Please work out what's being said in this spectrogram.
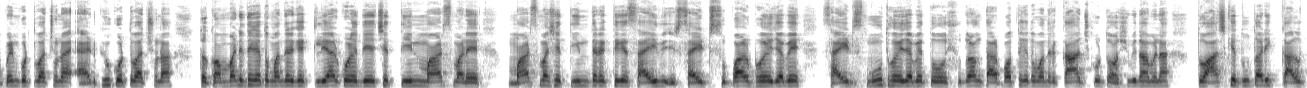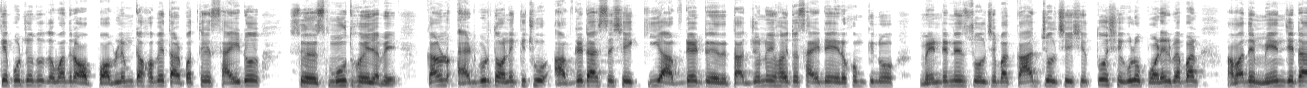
ওপেন করতে পারছ না অ্যাড ভিউ করতে পারছ না, তো কোম্পানি থেকে তোমাদেরকে ক্লিয়ার করে দিয়েছে তিন মার্চ মানে মার্চ মাসের তিন তারিখ থেকে সাইট সাইট সুপার হয়ে যাবে সাইট স্মুথ হয়ে যাবে, তো সুতরাং তারপর থেকে তোমাদের কাজ করতে অসুবিধা হবে না। তো আজকে দু তারিখ, কালকে পর্যন্ত তোমাদের প্রবলেমটা হবে তারপর থেকে সাইডও স্মুথ হয়ে যাবে। কারণ অ্যাডগুলোতে অনেক কিছু আপডেট আসছে, সেই কী আপডেট তার জন্যই হয়তো সাইডে এরকম কোনো মেনটেনেন্স চলছে বা কাজ চলছে, সে, তো সেগুলো পরের ব্যাপার। আমাদের মেন যেটা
